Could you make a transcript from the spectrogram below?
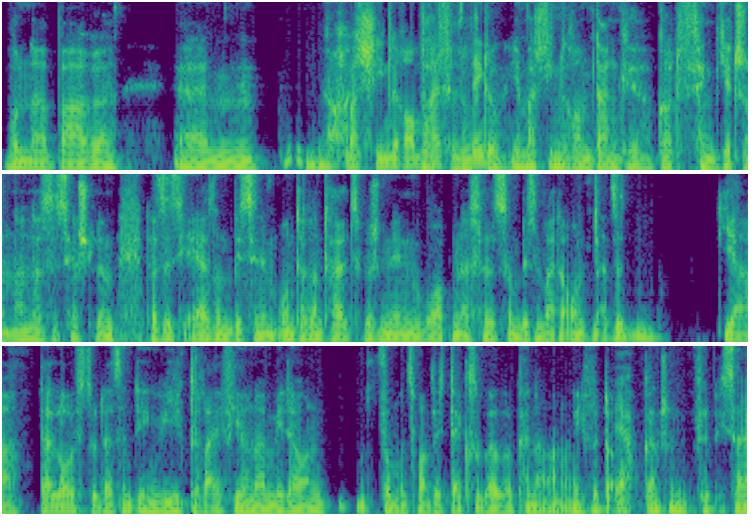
wunderbare ähm, ach, Maschinenraum heißt das Ding. Ja, Maschinenraum, danke. Gott, fängt jetzt schon an, das ist ja schlimm. Das ist ja eher so ein bisschen im unteren Teil zwischen den Warp Nestles, so ein bisschen weiter unten. Also ja, da läufst du, das sind irgendwie 300, 400 Meter und 25 Decks oder so, keine Ahnung. Ich würde da Ja. auch ganz schön flippig sein.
